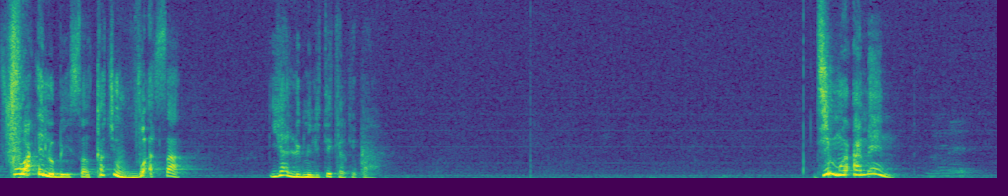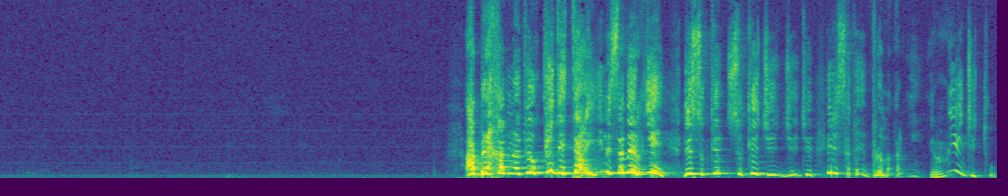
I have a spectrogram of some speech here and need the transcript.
foi et l'obéissance, quand tu vois ça, il y a l'humilité quelque part. Dis-moi Amen. Abraham n'avait aucun détail, il ne savait rien de ce que, ce que Dieu, Dieu, Dieu, il ne savait vraiment rien, rien du tout.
